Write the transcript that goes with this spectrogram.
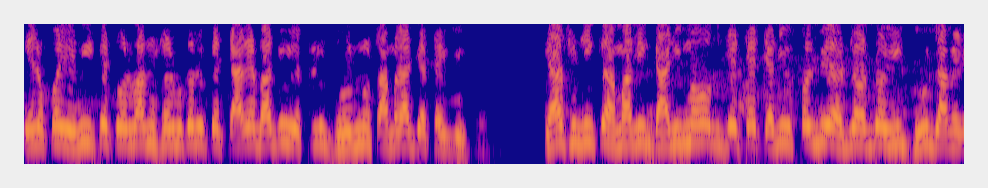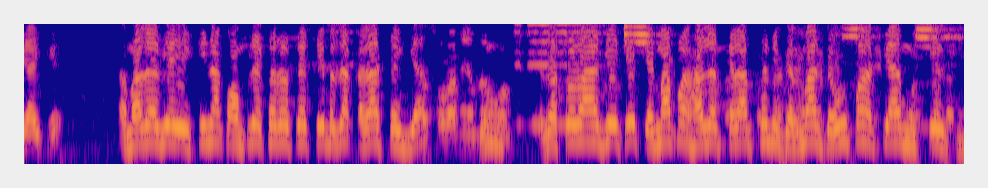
એ લોકોએ એવી રીતે તોડવાનું શરૂ કર્યું કે ચારે બાજુ એટલું ધૂળનું સામ્રાજ્ય થઈ ગયું છે. ત્યાં સુધી કે અમારી ગાડીમાં જે છે તેની ઉપર બી અડધો અડધો ઇંચ ધૂળ જામી જાય છે. અમારા જે એસીના કોમ્પ્રેસરો છે તે બધા ખલાસ થઈ ગયા. રસોડા જે છે તેમાં પણ હાલત ખરાબ છે ને ઘરમાં જવું પણ અત્યારે મુશ્કેલ છે.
